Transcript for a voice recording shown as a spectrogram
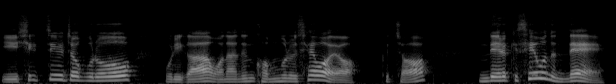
이 실질적으로 우리가 원하는 건물을 세워요. 그쵸? 근데 이렇게 세우는데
